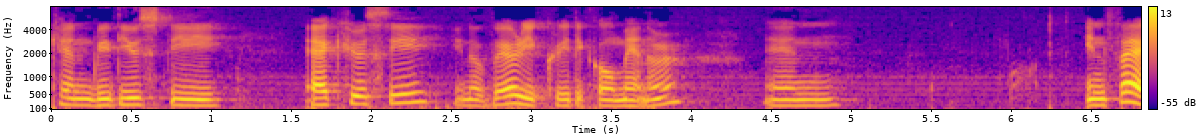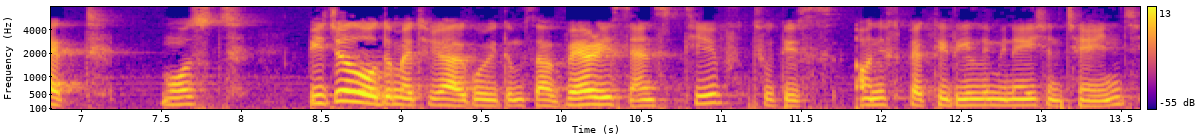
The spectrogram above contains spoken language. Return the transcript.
can reduce the accuracy in a very critical manner. And in fact, most visual odometry algorithms are very sensitive to this unexpected illumination change.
